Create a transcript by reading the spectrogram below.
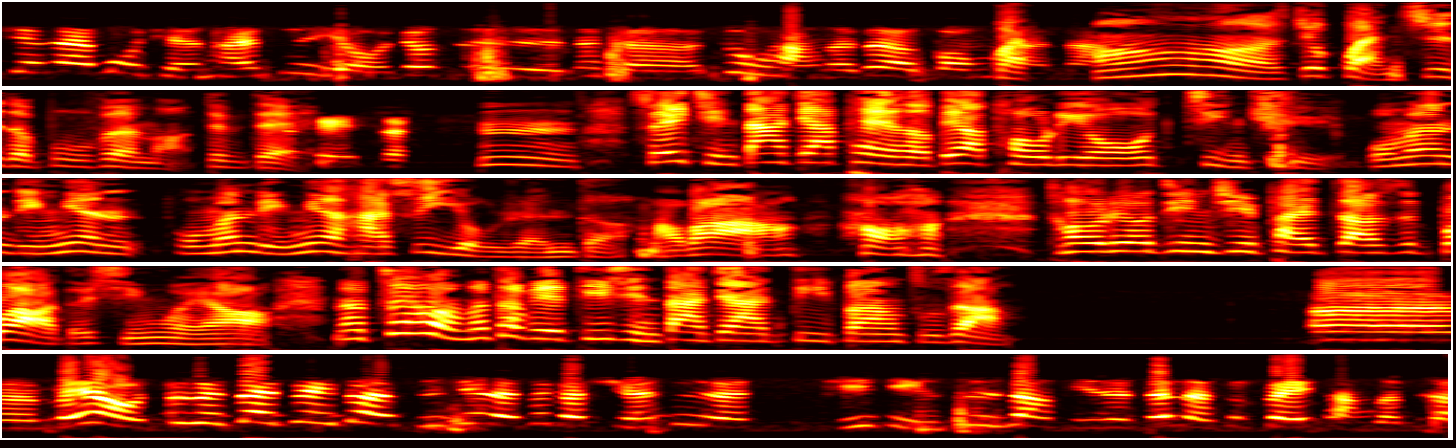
现在目前还是有，就是那个驻航的这个功能啊。哦，就管制的部分嘛，对不对？对对。嗯，所以请大家配合，不要偷溜进去。我们里面，我们里面还是有人的，好不好？好，哦，偷溜进去拍照是不好的行为啊，哦。那最后我们特别提醒大家的地方，组长。呃，没有，就是在这一段时间的这个悬日的奇景，事实上其实真的是非常的特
